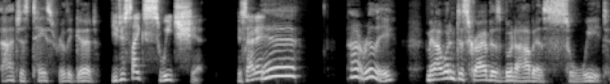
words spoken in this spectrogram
that just tastes really good. you just like sweet shit. Is that it? Yeah, not really. I mean, I wouldn't describe this Bunnahabhain as sweet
